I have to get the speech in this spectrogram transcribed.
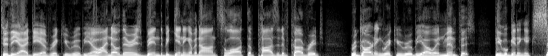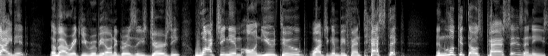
to the idea of Ricky Rubio. I know there has been the beginning of an onslaught of positive coverage regarding Ricky Rubio in Memphis. People getting excited about Ricky Rubio in a Grizzlies jersey, watching him on YouTube, watching him be fantastic. And look at those passes, and he's,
